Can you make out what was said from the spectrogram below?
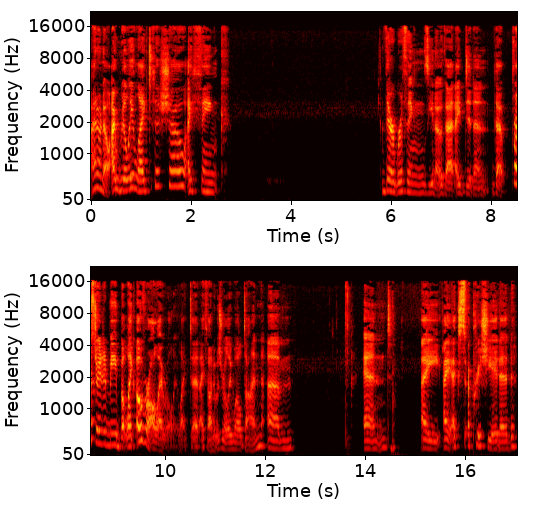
I don't know. I really liked this show. I think there were things, you know, that I didn't that frustrated me, but like overall I really liked it. I thought it was really well done. Um and I I ex- appreciated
